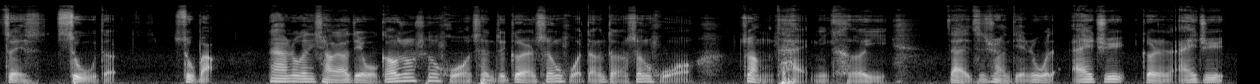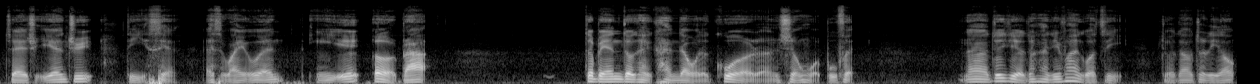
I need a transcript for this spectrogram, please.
最速的速报。那如果你想了解我高中生活，甚至个人生活等等生活状态，你可以在资讯上点入我的 IG 个人的 IG JHENG 底线 SYUN 零一二八，这边都可以看到我的个人生活部分。那这节的张凯金放在国际就到这里喽，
